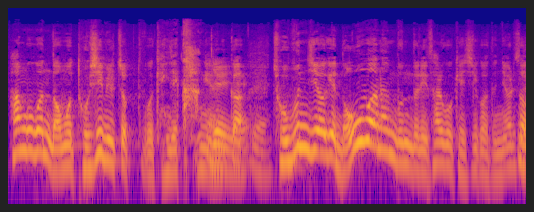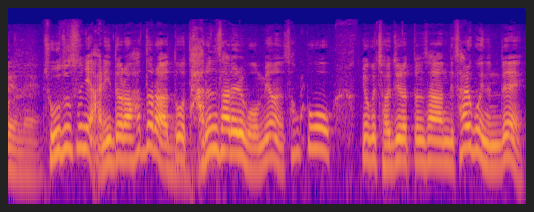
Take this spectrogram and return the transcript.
한국은 너무 도시 밀접도가 굉장히 강해요. 예, 그러니까 예, 예. 좁은 지역에 너무 많은 분들이 살고 계시거든요. 그래서 네, 네. 조두순이 아니더라 하더라도 음. 다른 사례를 보면 성폭력을 저질렀던 사람들이 살고 있는데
